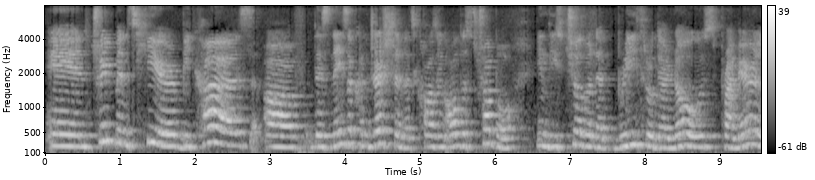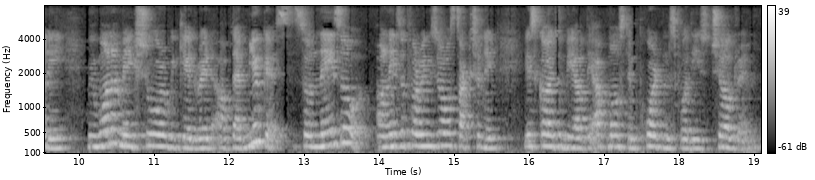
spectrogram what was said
And treatments here, because of this nasal congestion that's causing all this trouble in these children that breathe through their nose primarily, we want to make sure we get rid of that mucus. So nasal or nasopharyngeal suctioning is going to be of the utmost importance for these children.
